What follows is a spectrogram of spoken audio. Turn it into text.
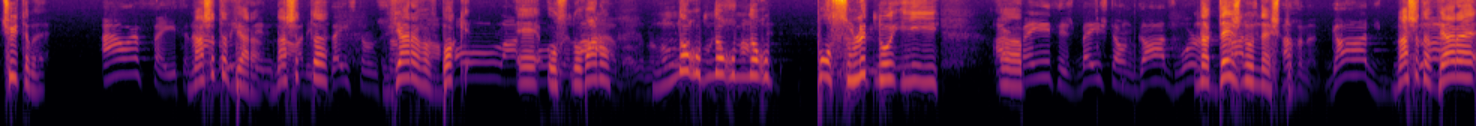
чуйте ме. Нашата вяра, нашата вяра в Бог е основано много, много, много по-солидно и а, надежно нещо. Нашата вяра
